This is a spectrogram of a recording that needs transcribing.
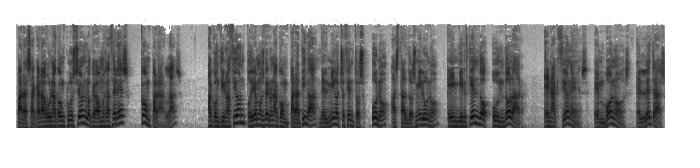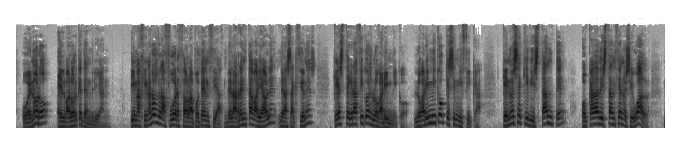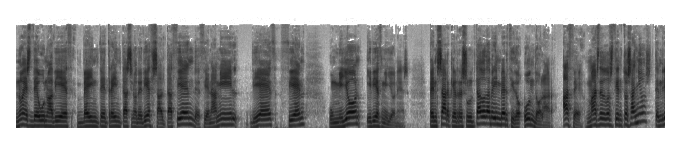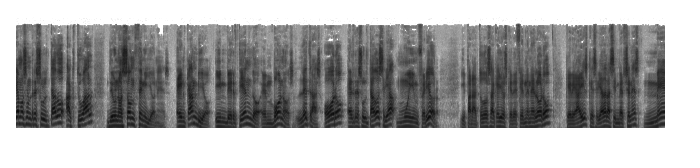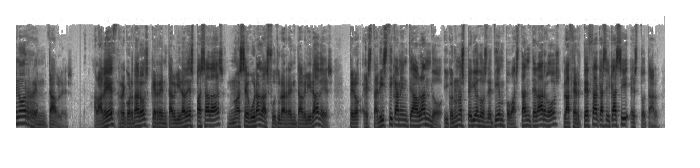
Para sacar alguna conclusión, lo que vamos a hacer es compararlas. A continuación, podríamos ver una comparativa del 1801 hasta el 2001 que invirtiendo un dólar en acciones, en bonos, en letras o en oro, el valor que tendrían. Imaginaros la fuerza o la potencia de la renta variable de las acciones, que este gráfico es logarítmico. ¿Logarítmico qué significa? Que no es equidistante o cada distancia no es igual. No es de 1 a 10, 20, 30, sino de 10 salta a 100, de 100 a 1000, 10, 100, 1 millón y 10 millones pensar que el resultado de haber invertido un dólar hace más de 200 años, tendríamos un resultado actual de unos 11 millones. En cambio, invirtiendo en bonos, letras o oro, el resultado sería muy inferior. Y para todos aquellos que defienden el oro, que veáis que sería de las inversiones menos rentables. A la vez, recordaros que rentabilidades pasadas no aseguran las futuras rentabilidades, pero estadísticamente hablando y con unos periodos de tiempo bastante largos, la certeza casi casi es total.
